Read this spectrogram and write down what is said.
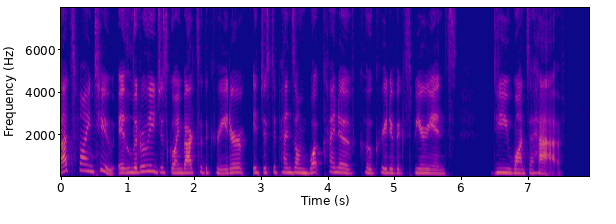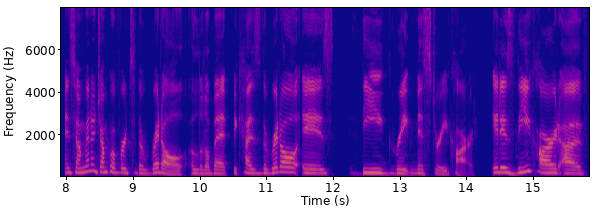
that's fine too. It literally just going back to the creator, it just depends on what kind of co creative experience do you want to have. And so I'm going to jump over to the riddle a little bit because the riddle is the great mystery card. It is the card of,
